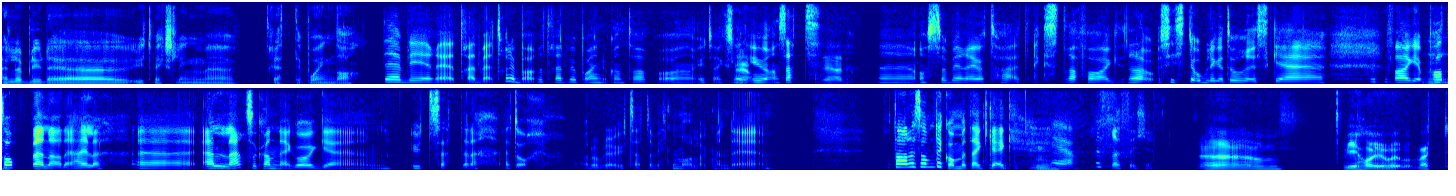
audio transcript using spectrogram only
eller blir det utveksling med 30 poeng da? Det blir 30. Jeg tror det er bare 30 poeng du kan ta på utveksling Ja. uansett. Det er det. Eh, og så blir jeg å ta et ekstra fag, det siste obligatoriske faget, på Mm. toppen av det hele. Eh, eller så kan jeg òg eh, utsette det et år. Og da blir det utsatt av vitnemål òg, men det får ta det som det kommer, tenker jeg. Mm. Ja. Jeg stresser ikke. Eh, vi har jo vært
